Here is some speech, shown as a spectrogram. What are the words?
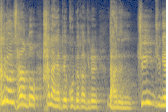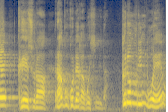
그런 사람도 하나님 앞에 고백하기를 나는 죄인 중에 괴수라 라고 고백하고 있습니다. 그럼 우리는 뭐예요?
